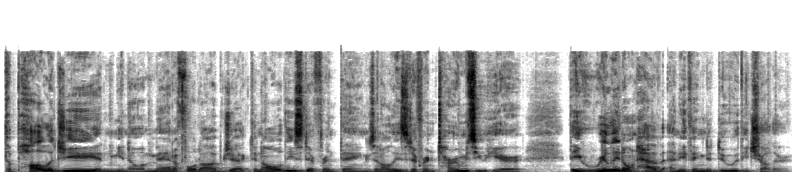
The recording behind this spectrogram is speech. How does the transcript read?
topology and you know a manifold object and all these different things and all these different terms you hear they really don't have anything to do with each other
